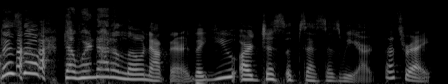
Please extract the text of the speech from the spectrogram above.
let us know that we're not alone out there. That you are just obsessed as we are. That's right.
